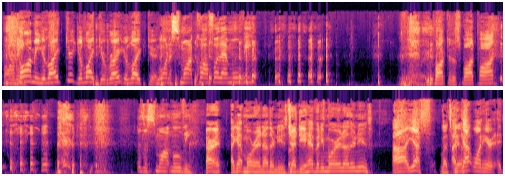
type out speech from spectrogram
Tommy. Tommy, you liked it. You liked it, right? You liked it. You want a smart car for that movie? You parked in a smart park. it was a smart movie. All right, I got more in other news. Judd, do you have any more in other news? Uh, yes. Let's I've go. got one here. At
